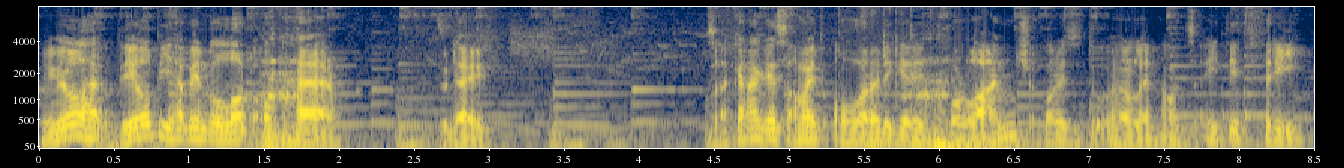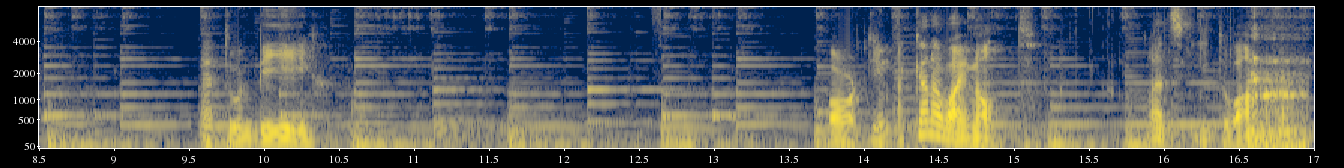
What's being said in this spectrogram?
We'll, we'll be having a lot of hare today. So can I guess I might already get it for lunch, or is it too early? No, it's 83. That would be... 14. Uh, Kinda why not? Let's eat one.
